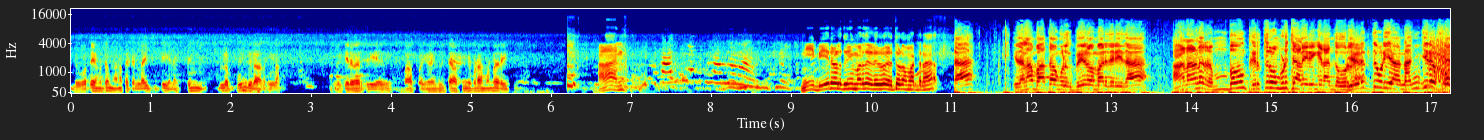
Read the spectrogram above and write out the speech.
இந்த ஒருத்தையை மட்டும் மனத்தை லாய்க்கிட்டு எனக்கு உள்ள பூந்து விளாடலாம் வைக்கிறதா தெரியாது. பாப்பா எனக்கு விட்டு அசிங்கப்படாம தான் ரைட்டு ஆனால் நீ பீரோவில் துணி மாதிரி எடுத்து எடுத்து விட மாட்டேன் இதெல்லாம் பார்த்தா உங்களுக்கு பீரோ மாதிரி தெரியுதா? ஆனாலும் ரொம்பவும் கிருத்துவம் பிடிச்சி அலையறீங்கடா அந்த ஊர்ல. எடுத்து விடியா நஞ்சிர போ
